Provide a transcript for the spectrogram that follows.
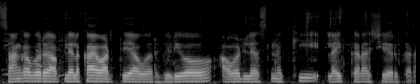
सांगा बरं आपल्याला काय वाटतं यावर? व्हिडिओ आवडल्यास नक्की लाईक करा शेअर करा.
